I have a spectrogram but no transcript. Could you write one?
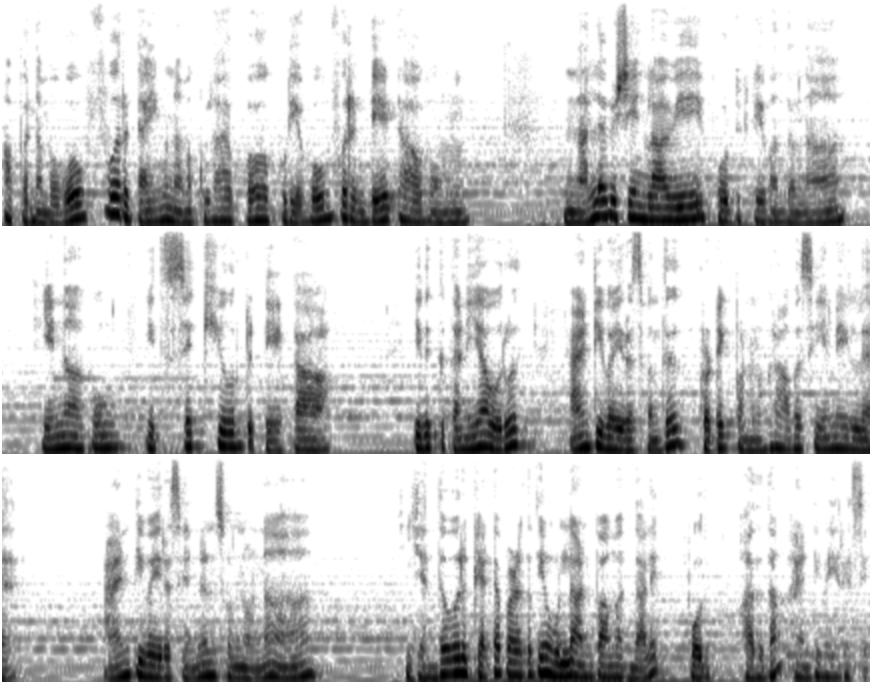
அப்போ நம்ம ஒவ்வொரு டைமும் நமக்குள்ளார போகக்கூடிய ஒவ்வொரு டேட்டாவும் நல்ல விஷயங்களாகவே போட்டுக்கிட்டே வந்தோம்னா என்ன ஆகும் இது செக்யூர்டு டேட்டா இதுக்கு தனியாக ஒரு ஆன்டிவைரஸ் வந்து ப்ரொடெக்ட் பண்ணணுங்கிற அவசியமே இல்லை. ஆன்டிவைரஸ் என்னன்னு சொன்னோன்னா எந்த ஒரு கெட்ட பழக்கத்தையும் உள்ளே அனுப்பாமல் இருந்தாலே போதும். அதுதான் ஆன்டிவைரஸே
